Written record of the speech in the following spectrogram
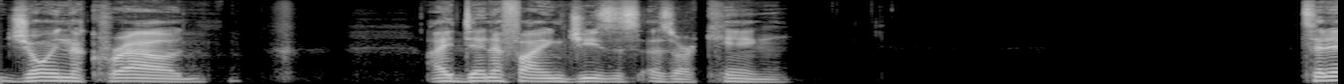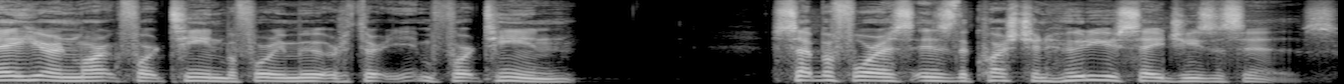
join the crowd, identifying Jesus as our King, Today, here in Mark 14, before we move, or 13, 14, set before us is the question who do you say Jesus is?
